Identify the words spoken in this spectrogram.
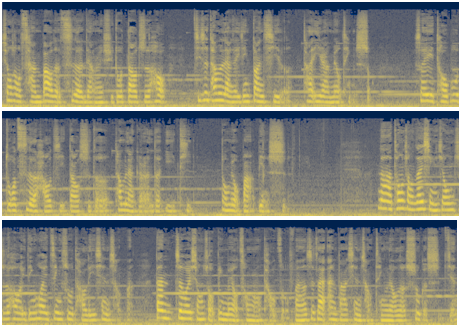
凶手残暴地刺了两人许多刀之后，即使他们两个已经断气了，他依然没有停手，所以头部多刺了好几刀，使得他们两个人的遗体都没有办法辨识。那通常在行凶之后，一定会尽速逃离现场嘛？但这位凶手并没有匆忙逃走，反而是在案发现场停留了数个时间，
